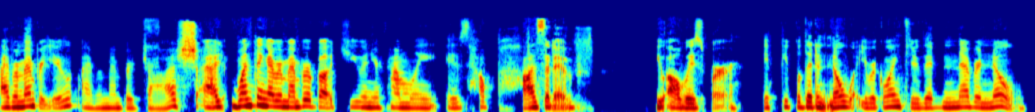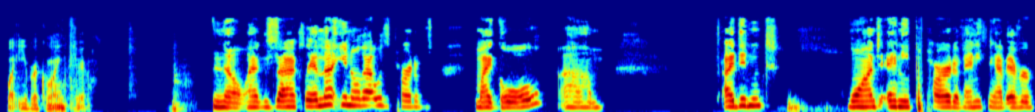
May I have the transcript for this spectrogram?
I remember you. I remember Josh. I, one thing I remember about you and your family is how positive you always were. If people didn't know what you were going through, they'd never know what you were going through. No, exactly. And that, you know, that was part of my goal. Um, I didn't want any part of anything I've ever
